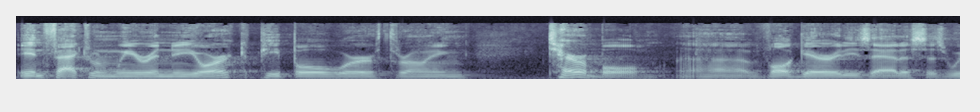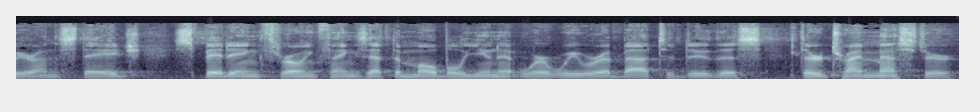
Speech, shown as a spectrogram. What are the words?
In fact, when we were in New York, people were throwing terrible uh, vulgarities at us as we were on the stage, spitting, throwing things at the mobile unit where we were about to do this third trimester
